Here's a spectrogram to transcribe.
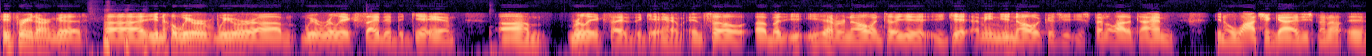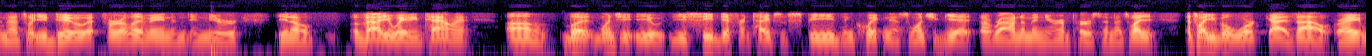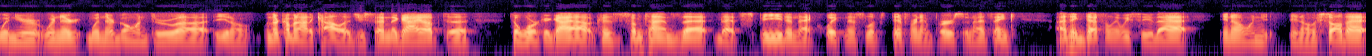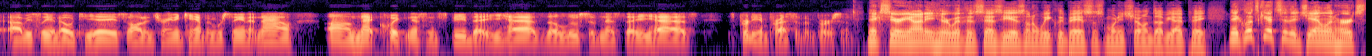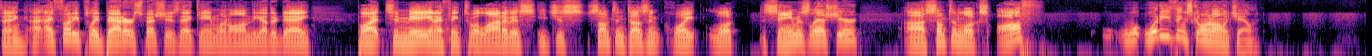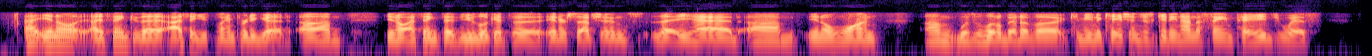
He's pretty darn good. Uh, you know, we were we were um, we were really excited to get him. Um, really excited to get him. And so, uh, but you, you never know until you you get. I mean, you know, because you, you spend a lot of time, you know, watching guys. You spend, a, and that's what you do for a living, and, and you're, you know, evaluating talent. Um, but once you, you you see different types of speeds and quickness once you get around them and you're in person. That's why you, that's why you go work guys out, right? When you're when they're when they're going through, uh, you know, when they're coming out of college, you send a guy up to to work a guy out because sometimes that that speed and that quickness looks different in person. I think I think definitely we see that. You know, when you know we saw that obviously in OTA, saw it in training camp, and we're seeing it now. Um, that quickness and speed that he has, the elusiveness that he has, is pretty impressive in person. Nick Sirianni here with us as he is on a weekly basis, morning show on WIP. Nick, let's get to the Jalen Hurts thing. I, I thought he played better, especially as that game went on the other day. But to me, and I think to a lot of us, he just something doesn't quite look the same as last year. Uh, something looks off. W- what do you think's going on with Jalen? Uh, you know, I think that I think he's playing pretty good. Um, you know, I think that you look at the interceptions that he had. Um, you know, one um, was a little bit of a communication, just getting on the same page with,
